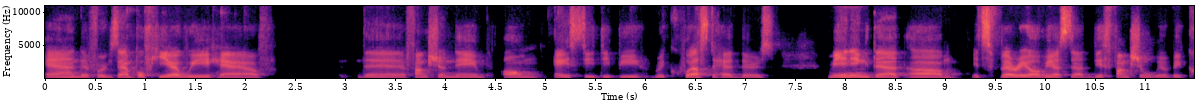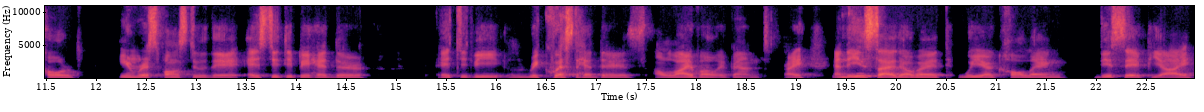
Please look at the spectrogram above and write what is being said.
And uh, for example, here we have the function named on HTTP request headers, meaning that um, it's very obvious that this function will be called in response to the HTTP header HTTP request headers arrival event, right? And inside of it, we are calling this API.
